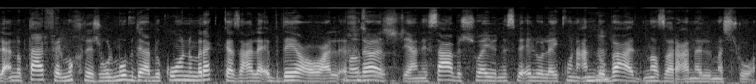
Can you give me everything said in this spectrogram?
لأنه بتعرف المخرج والمبدع بيكون مركز على إبداعه وعلى الإخراج. مزبوط. يعني صعب شوي بالنسبة له ليكون عنده بعد نظر عن المشروع.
